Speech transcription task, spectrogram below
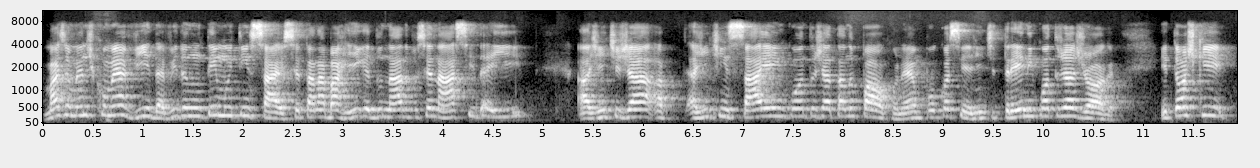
mais ou menos como é a vida. A vida não tem muito ensaio. Você está na barriga, do nada você nasce, e daí a gente já a, a gente ensaia enquanto já está no palco, né? Um pouco assim, a gente treina enquanto já joga. Então acho que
